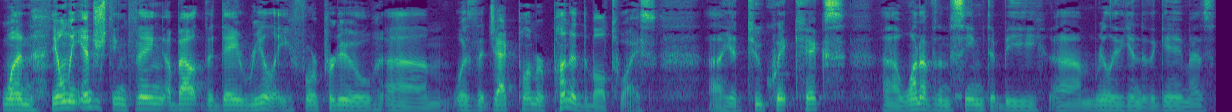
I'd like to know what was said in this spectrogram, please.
When the only interesting thing about the day, really, for Purdue um, was that Jack Plummer punted the ball twice. Uh, he had two quick kicks. Uh, one of them seemed to be um, really the end of the game as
